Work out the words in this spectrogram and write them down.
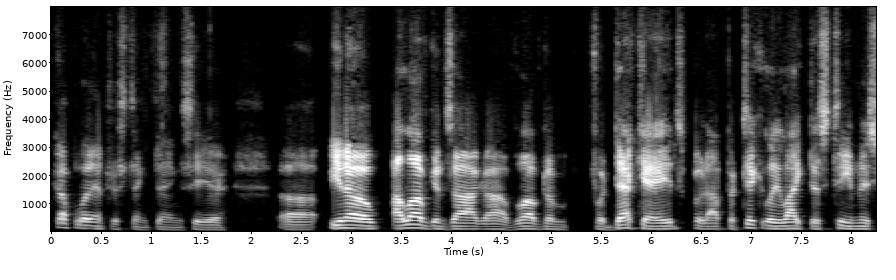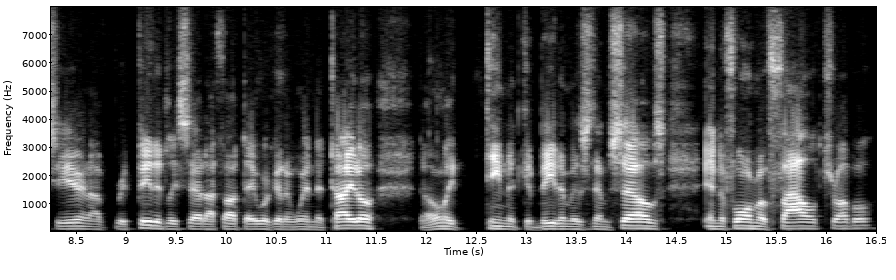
a couple of interesting things here. Uh, you know i love gonzaga. I've loved them for decades, but I particularly like this team this year, and I've repeatedly said I thought they were going to win the title. The only team that could beat them is themselves in the form of foul trouble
